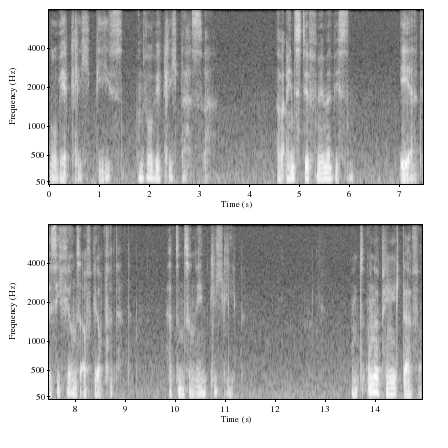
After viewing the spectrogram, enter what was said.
wo wirklich dies und wo wirklich das war. Aber eins dürfen wir immer wissen, er, der sich für uns aufgeopfert hat, hat uns unendlich lieb. Und unabhängig davon,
